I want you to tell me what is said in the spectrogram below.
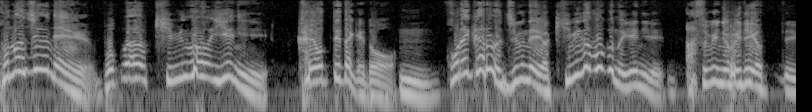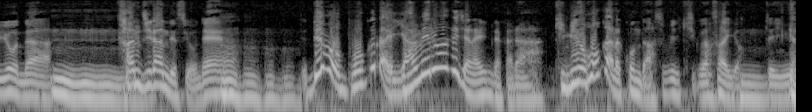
この10年僕は君の家に通ってたけど、うん。これからの10年は君が僕の家に遊びにおいでよっていうようなうんうん感じなんですよね。うんうんうんでも僕ら辞めるわけじゃないんだから、君の方から今度遊びに来てくださいよっていう。いや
